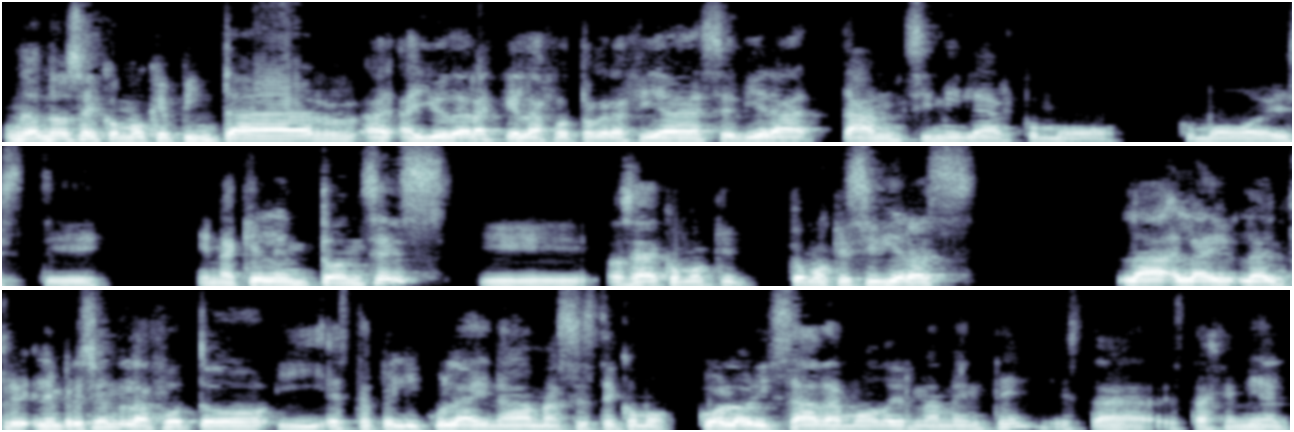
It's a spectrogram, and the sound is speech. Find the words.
no, no, sé, como que pintar, ayudar a que la fotografía se viera tan similar como, como este, en aquel entonces, eh, o sea, como que, como que si vieras la, la, impresión de la foto y esta película y nada más esté como colorizada modernamente, está, está genial.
